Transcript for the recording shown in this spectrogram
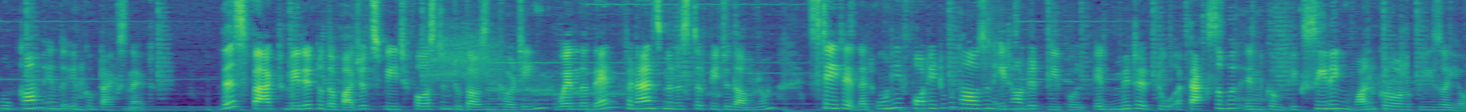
who come in the income tax net. This fact made it to the budget speech first in 2013 when the then Finance Minister P. Chidambaram stated that only 42,800 people admitted to a taxable income exceeding 1 crore rupees a year.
